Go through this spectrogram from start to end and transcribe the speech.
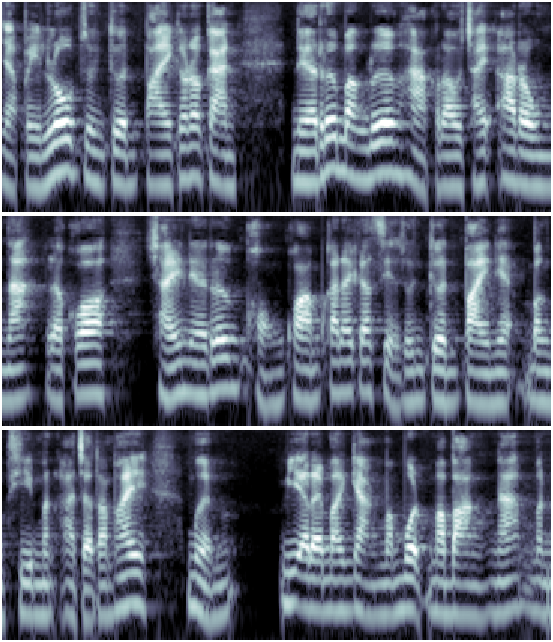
อย่าไปโลภจนเกินไปก็แล้วกัน ในเรื่องบางเรื่องหากเราใช้อารมณ์นะแล้วก็ใช้ในเรื่องของความกล้าได้กล้าเสียจนเกินไปเนี่ยบางทีมันอาจจะทำให้เหมือน มีอะไรบางอย่างมาบดมาบังนะมัน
